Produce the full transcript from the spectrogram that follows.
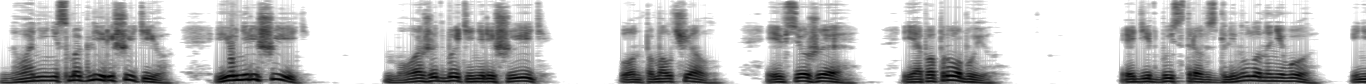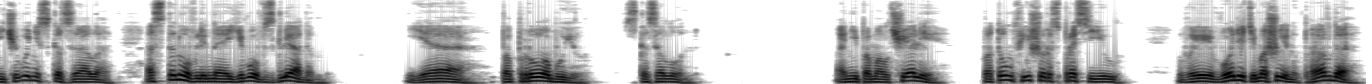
Но они не смогли решить ее, ее не решить. Может быть и не решить. Он помолчал. И все же я попробую. Эдит быстро взглянула на него и ничего не сказала, остановленная его взглядом. «Я попробую», — сказал он. Они помолчали, потом Фишер спросил, «Вы водите машину, правда?»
